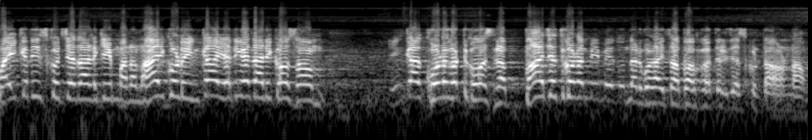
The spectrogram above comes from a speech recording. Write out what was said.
పైకి తీసుకొచ్చేదానికి మన నాయకుడు ఇంకా ఎదిగేదాని కోసం ఇంకా కూడగట్టుకోవాల్సిన బాధ్యత కూడా మీ మీద ఉందని కూడా ఈ సభగా తెలియజేసుకుంటా ఉన్నాం.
